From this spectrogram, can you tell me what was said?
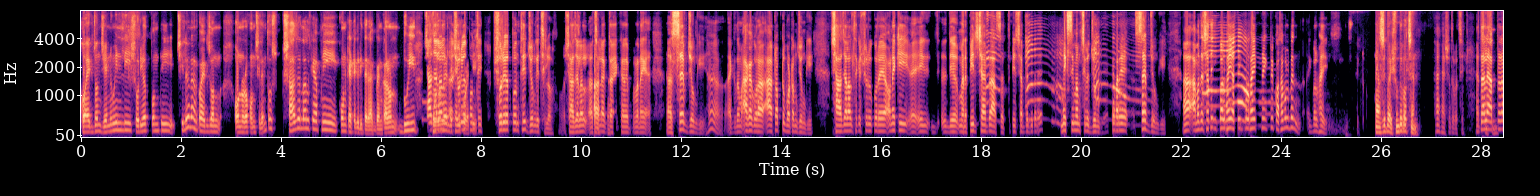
কয়েকজন জেনুইনলি শরীয়তপন্থী ছিলেন আর কয়েকজন অন্যরকম ছিলেন। তো শাহজালালকে আপনি কোন ক্যাটেগরিতে রাখবেন? কারণ দুই শাহজালাল। শরীয়তপন্থী শরীয়তপন্থী জঙ্গি ছিল। শাহজালাল ছিল আচ্ছা। একটা মানে সেফ জঙ্গি, হ্যাঁ? একদম আগাগোড়া টপ টু বটম জঙ্গি। শাহজালাল থেকে শুরু করে অনেকেই এই যে মানে পীর সাহেবরা আছে, পীর সাহেবদের ভিতরে মেক্সিমাম ছিল জঙ্গি। একেবারে সেফ জঙ্গি। আমাদের সাথে ইকবাল ভাই আছে। ইকবাল ভাই একটু কথা বলবেন? ইকবাল ভাই? হ্যাঁ ভাই শুনতে পাচ্ছেন হ্যাঁ, হ্যাঁ শুনতে পাচ্ছি। তাহলে আচ্ছা। আপনারা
